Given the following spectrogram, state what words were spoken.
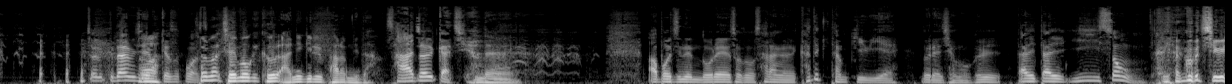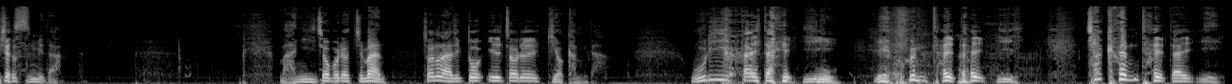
저는 그 다음이 제일 아, 웃겨서 뽑았어요. 설마 제목이 그걸 아니기를 바랍니다. 4절까지요. 네. 아버지는 노래에서도 사랑을 가득 담기 위해 노래 제목을 딸딸 이송이라고 지으셨습니다. 많이 잊어버렸지만 저는 아직도 1절을 기억합니다. 우리 딸딸 이, 예쁜 딸딸 이, 착한 딸딸 이,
